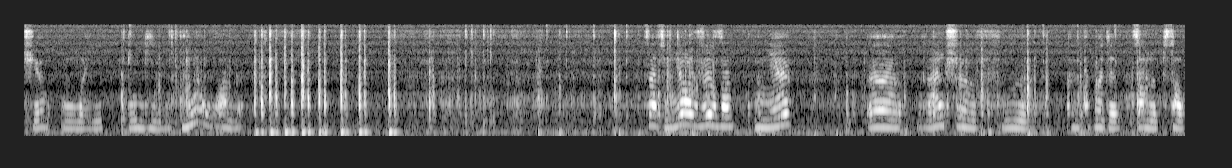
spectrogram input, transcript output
чем мои другие. Ну, ладно. Кстати, мне уже за... Мне э, раньше какой-то сам написал,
